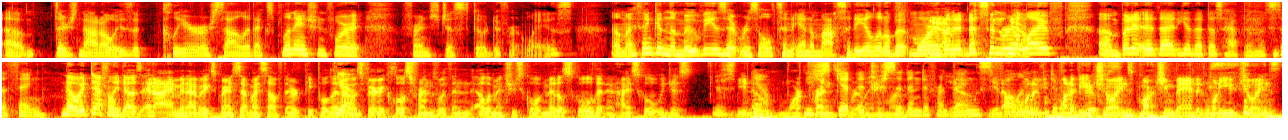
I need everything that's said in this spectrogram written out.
Um, there's not always a clear or solid explanation for it, friends just go different ways. Um, I think in the movies it results in animosity a little bit more Yeah. than it does in real Yeah. life. Um, but it, it- that yeah, that does happen. That's the thing. No, it definitely does. And I, I mean, I've experienced that myself. There are people that I was very close friends with in elementary school and middle school that in high school we just, Just, you know, yeah, weren't you friends. just get really interested anymore. in different Yeah. things. You know, one of you, one of you groups. joins marching band and one of you joins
